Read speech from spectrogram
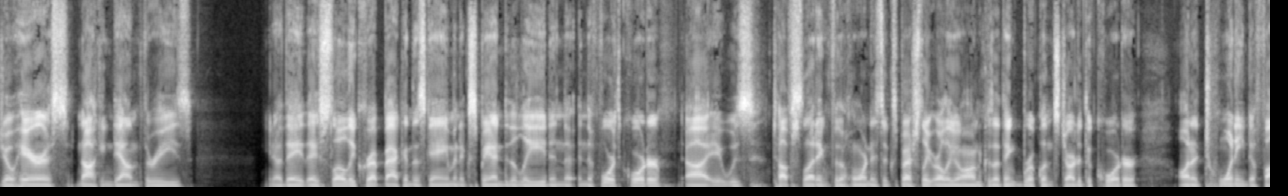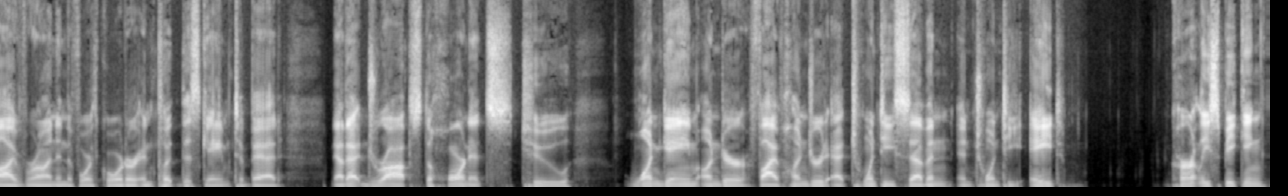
Joe Harris knocking down threes, you know they they slowly crept back in this game and expanded the lead in the in the fourth quarter. Uh, it was tough sledding for the Hornets, especially early on, because I think Brooklyn started the quarter on a twenty to five run in the fourth quarter and put this game to bed. Now that drops the Hornets to one game under 500 at 27 and 28. Currently speaking,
